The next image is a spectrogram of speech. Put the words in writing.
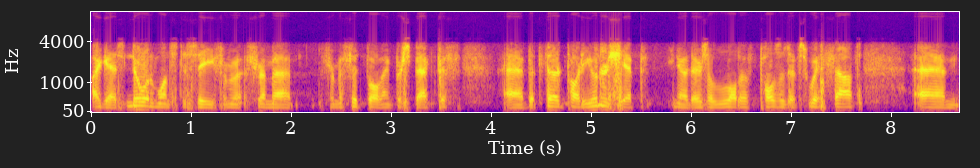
I guess no one wants to see from a from a from a footballing perspective. Uh, but third-party ownership, you know, there's a lot of positives with that. Um,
